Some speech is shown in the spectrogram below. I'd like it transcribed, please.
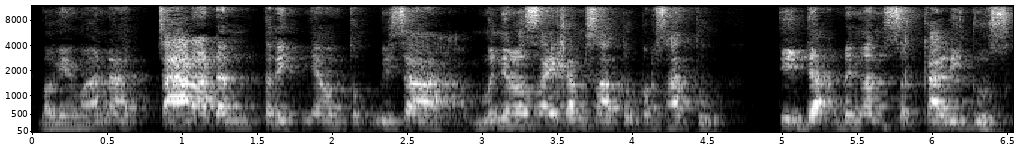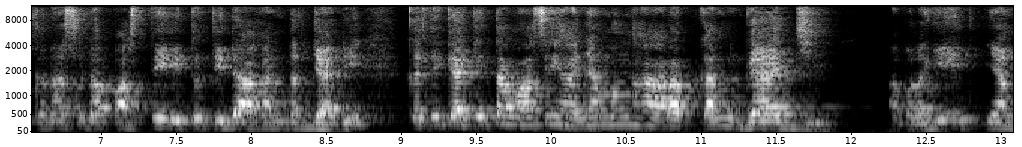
bagaimana cara dan triknya untuk bisa menyelesaikan satu persatu tidak dengan sekaligus karena sudah pasti itu tidak akan terjadi ketika kita masih hanya mengharapkan gaji apalagi yang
